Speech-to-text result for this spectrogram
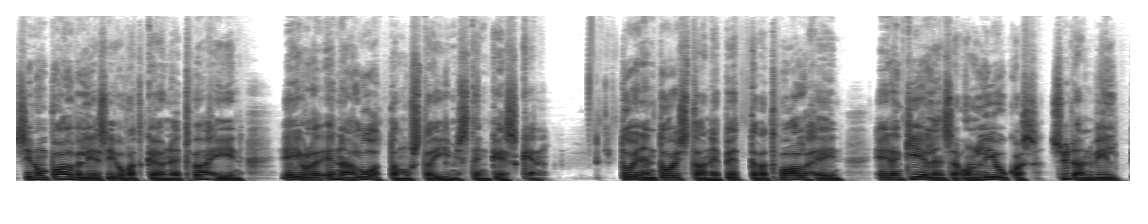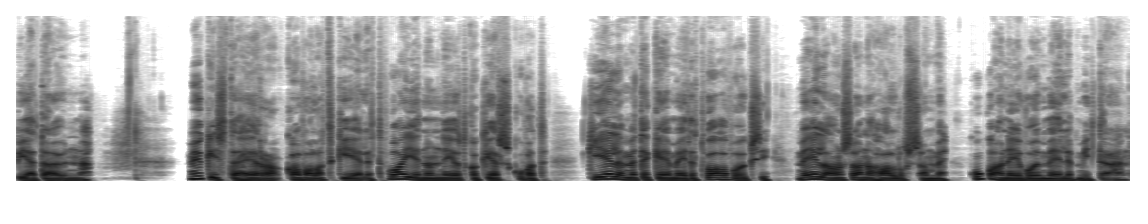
sinun palvelijasi ovat käyneet vähiin, ei ole enää luottamusta ihmisten kesken. Toinen toistaan he pettävät valhein, heidän kielensä on liukas, sydän vilppiä täynnä – Mykistä, Herra, kavalat kielet, vaienna ne, jotka kerskuvat. Kielemme tekee meidät vahvoiksi, meillä on sana hallussamme, kukaan ei voi meille mitään.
